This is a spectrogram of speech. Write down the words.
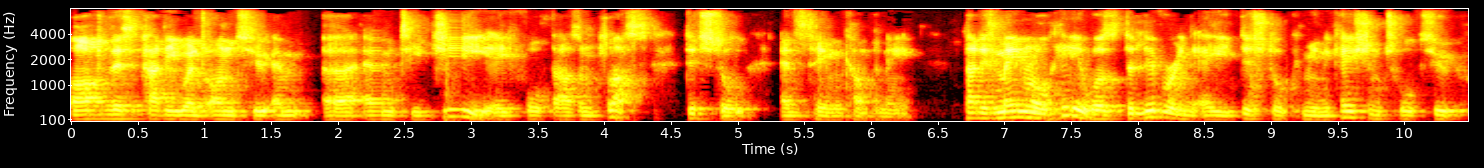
After this, Paddy went on to M, uh, MTG, a 4,000 plus digital entertainment company. Paddy's main role here was delivering a digital communication tool to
